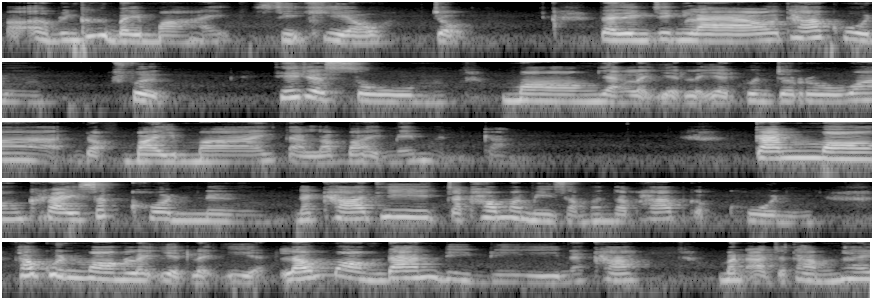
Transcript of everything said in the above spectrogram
ก็เออมันก็คือใบไม้สีเขียวจบ แต่จริงๆแล้วถ้าคุณฝึกที่จะซูมมองอย่างละเอียดละเอียดคุณจะรู้ว่าดอกใบไม้แต่ละใบไม่เหมือนกัน การมองใครสักคนหนึ่งนะคะที่จะเข้ามามีสัมพันธภาพกับคุณ ถ้าคุณมองละเอียดละเอียด แล้วมองด้านดีๆนะคะ มันอาจจะทำให้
